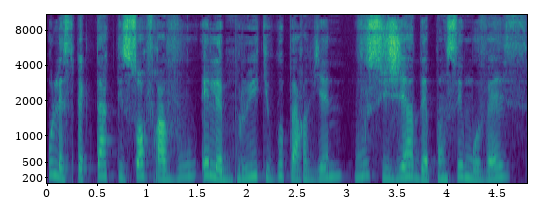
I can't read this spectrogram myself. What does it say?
où les spectacles qui s'offrent à vous et les bruits qui vous parviennent vous suggèrent des pensées mauvaises,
